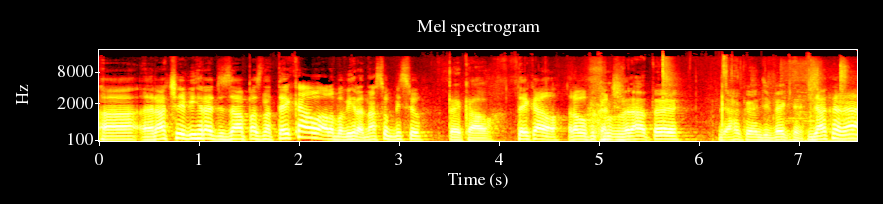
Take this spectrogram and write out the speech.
A radšej vyhrať zápas na TKO alebo vyhrať na submisiu? TKO. TKO, Robo Pukač. Vrate, ďakujem ti pekne. Ďakujem ja.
